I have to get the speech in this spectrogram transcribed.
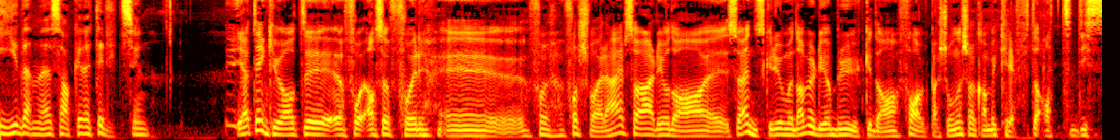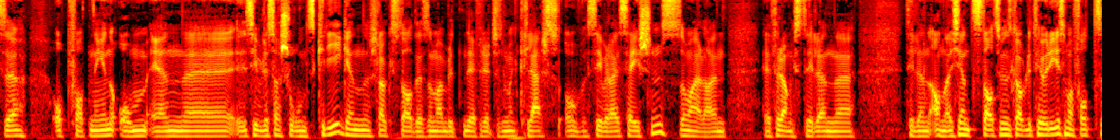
i denne saken, etter ditt syn? Jeg tenker jo at eh, for, altså for, eh, for, Forsvaret her, så er det jo da så ønsker de jo, men da burde de jo bruke da fagpersoner som kan bekrefte at disse oppfatningene om en eh, sivilisasjonskrig, eh, en slags da det som er blitt referert til som en clash of civilizations, som er da en referanse til en eh, til en anerkjent statsvitenskapelig teori som har fått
